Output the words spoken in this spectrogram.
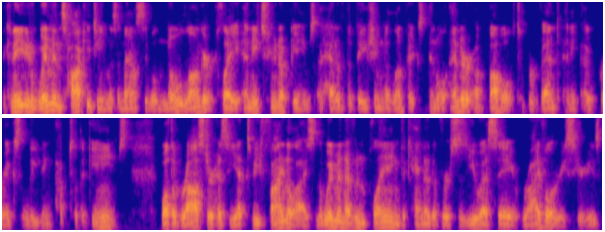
The Canadian women's hockey team has announced they will no longer play any tune up games ahead of the Beijing Olympics and will enter a bubble to prevent any outbreaks leading up to the games. While the roster has yet to be finalized, the women have been playing the Canada versus USA rivalry series,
